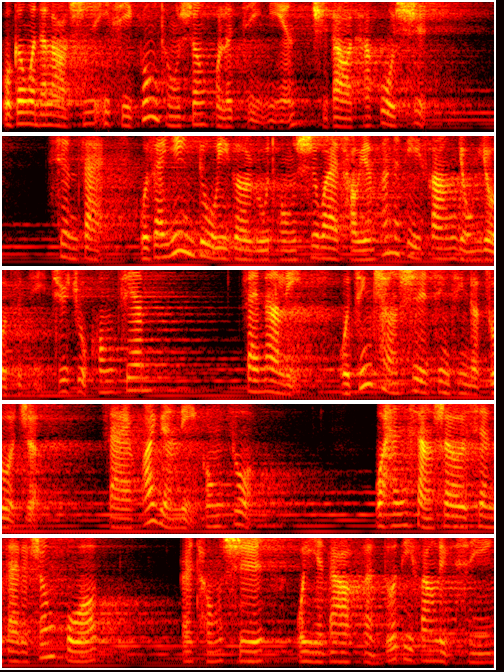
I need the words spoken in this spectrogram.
我跟我的老师一起共同生活了几年，直到他过世。现在，我在印度一个如同世外桃源般的地方，拥有自己居住空间。在那里，我经常是静静地坐着，在花园里工作。我很享受现在的生活，而同时我也到很多地方旅行。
